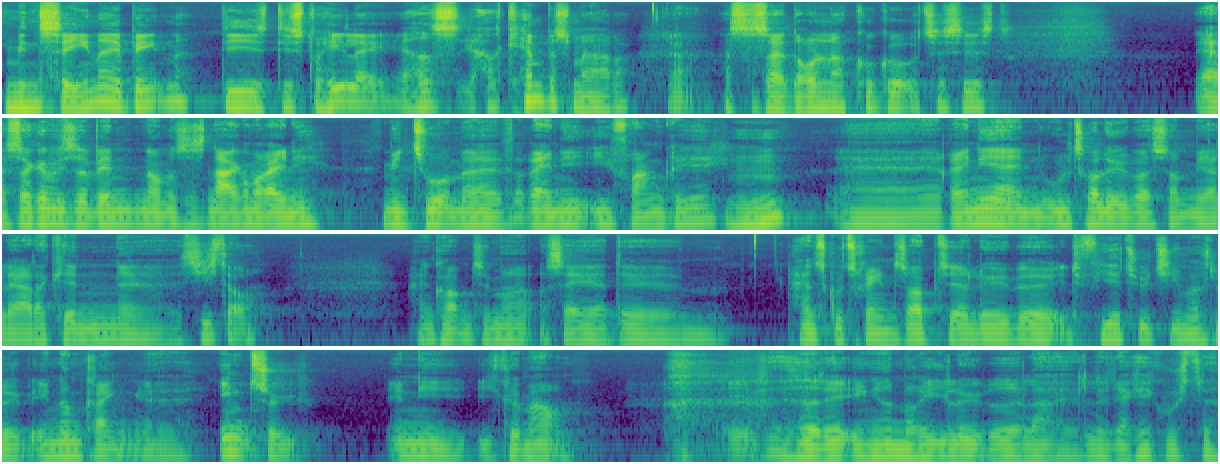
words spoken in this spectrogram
mine sener i benene, de, de stod helt af. Jeg havde, jeg havde kæmpe smerter. Ja. Altså, så jeg dårligt nok kunne gå til sidst. ja, så kan vi så vente, når man så snakker om Renny. Min tur med Renny i Frankrig. Ikke? Mm. Uh, Renny er en ultraløber, som jeg lærte at kende uh, sidste år. Han kom til mig og sagde, at uh, han skulle trænes op til at løbe et 24-timers løb ind omkring uh, en sø inde i, i København. Øh, hedder det Ingrid Marie-løbet, eller, eller jeg kan ikke huske det.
